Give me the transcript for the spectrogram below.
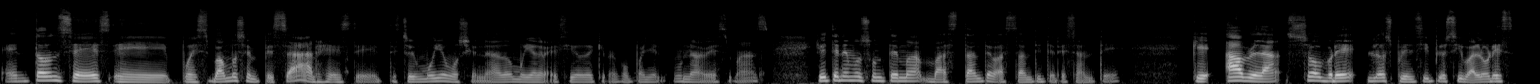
Entonces, eh, pues vamos a empezar. Este, estoy muy emocionado, muy agradecido de que me acompañen una vez más. Y hoy tenemos un tema bastante, bastante interesante que habla sobre los principios y valores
